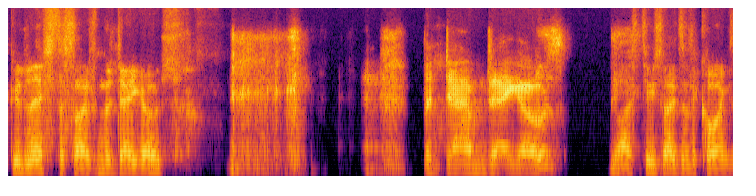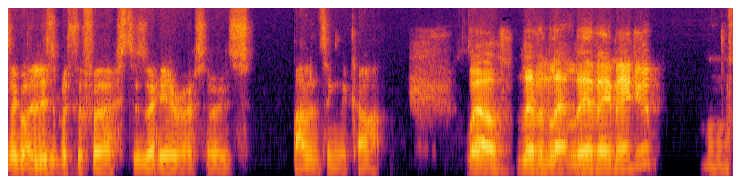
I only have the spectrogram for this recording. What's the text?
Good list aside from the Dagos. the damn Dagos. Well, it's two sides of the coin because I got Elizabeth the First as a hero, so it's balancing the cart. Well, live and let live, eh, Major? Mm.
